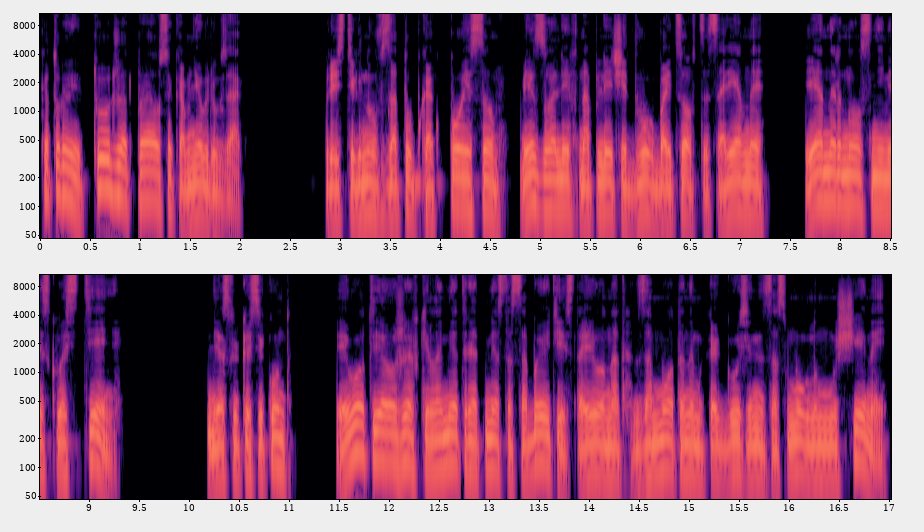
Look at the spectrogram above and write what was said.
который тут же отправился ко мне в рюкзак. Пристегнув затупка к поясу и взвалив на плечи двух бойцов цесаревны, я нырнул с ними сквозь тень. Несколько секунд, и вот я уже в километре от места событий стою над замотанным, как гусеница, смуглым мужчиной,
